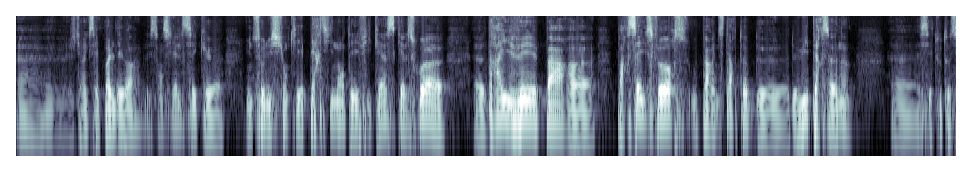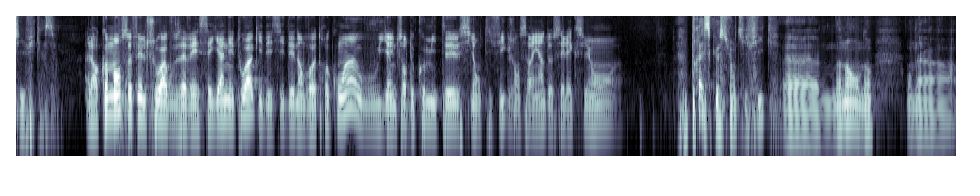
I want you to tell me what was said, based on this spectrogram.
je dirais que ce n'est pas le débat. L'essentiel, c'est qu'une solution qui est pertinente et efficace, qu'elle soit drivée par, par Salesforce ou par une startup de, de 8 personnes, c'est tout aussi efficace. Alors comment se fait le choix? Vous avez, c'est Yann et toi qui décidez dans votre coin ou il y a une sorte de comité scientifique, j'en sais rien, de sélection? Presque scientifique. Euh, non, non, on, a,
